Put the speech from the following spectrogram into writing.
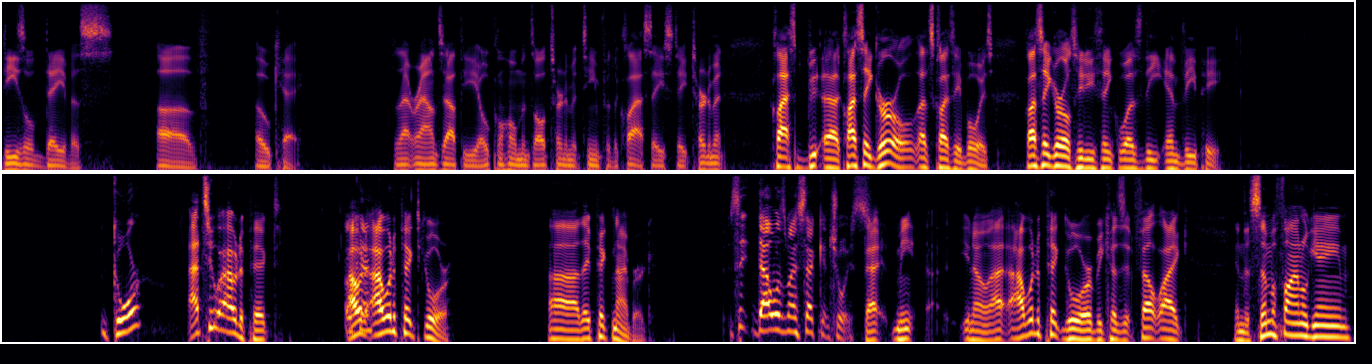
Diesel Davis of OK. So that rounds out the Oklahomans all tournament team for the Class A state tournament. Class B, uh, Class A girl, that's Class A boys. Class A girls, who do you think was the MVP? Gore. That's who I would have picked. I would I would have picked Gore. Uh, they picked Nyberg. See, that was my second choice. That me, you know, I, I would have picked Gore because it felt like in the semifinal game,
